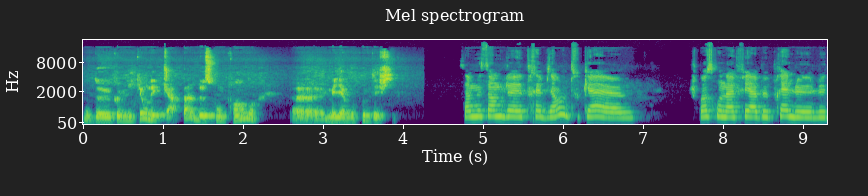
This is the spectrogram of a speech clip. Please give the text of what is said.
de communiquer, on est capable de se comprendre, euh, mais il y a beaucoup de défis. Ça me semble très bien. En tout cas, euh, je pense qu'on a fait à peu près le,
